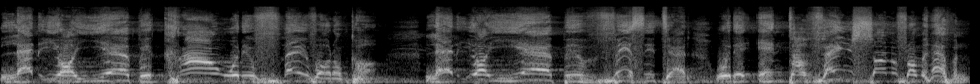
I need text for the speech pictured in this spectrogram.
Let your year be crowned with the favor of God. Let your year be visited with the intervention from heaven.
